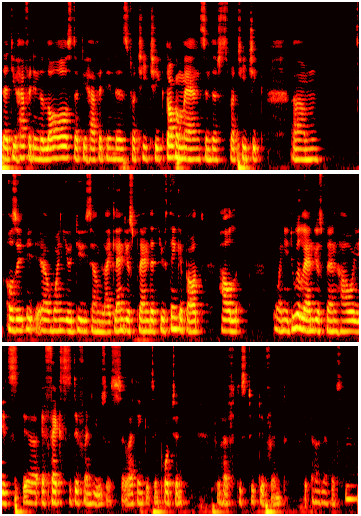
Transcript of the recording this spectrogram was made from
that you have it in the laws, that you have it in the strategic documents, in the strategic. Um, also, uh, when you do some like land use plan, that you think about how when you do a land use plan how it uh, affects the different users. So i think it's important to have these two different uh, levels. Mm.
